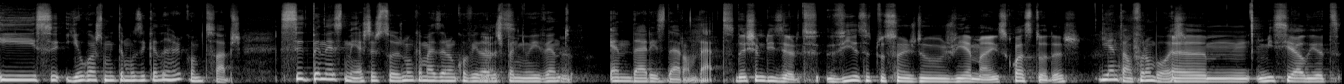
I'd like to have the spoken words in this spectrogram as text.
E, se- e eu gosto muito da música da Her, como tu sabes. Se dependesse de mim, estas pessoas nunca mais eram convidadas Yes. para nenhum evento. And that is that on that. Deixa-me dizer-te, vi as atuações dos VMAs, quase todas. E então, foram boas. Um, Missy Elliott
